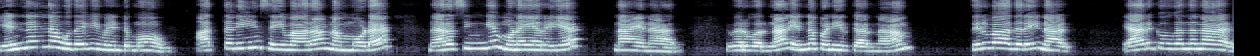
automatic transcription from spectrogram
என்னென்ன உதவி வேண்டுமோ அத்தனையும் செய்வாராம் நம்மோட நரசிங்க முனையறைய நாயனார். இவர் ஒரு நாள் என்ன பண்ணியிருக்காருன்னா திருவாதிரை நாள். யாருக்கு உகந்த நாள்?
